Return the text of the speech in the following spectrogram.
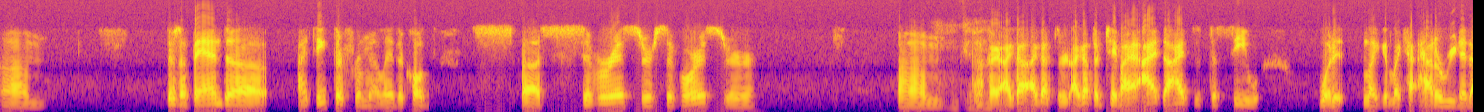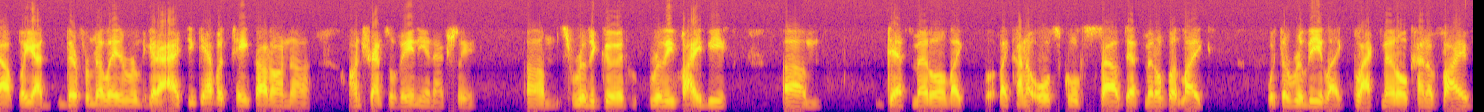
Um, there's a band. Uh, I think they're from LA. They're called uh, or Sivoris or. Um, Okay. okay, I got I got their I got their tape. I I, I had to, to see what it like like how to read it out. But yeah, they're from LA. They're really good. I think they have a tape out on uh, on Transylvanian actually. Um, it's really good, really vibey, um, death metal, like like kind of old school style death metal, but like with a really like black metal kind of vibe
